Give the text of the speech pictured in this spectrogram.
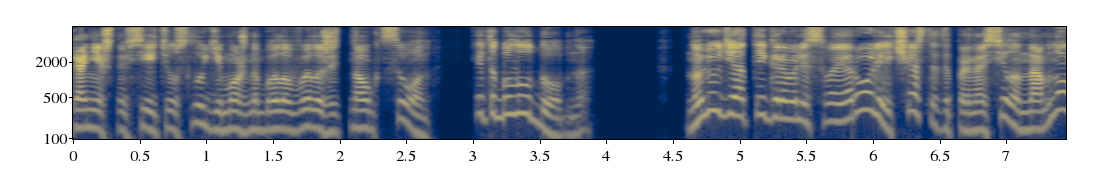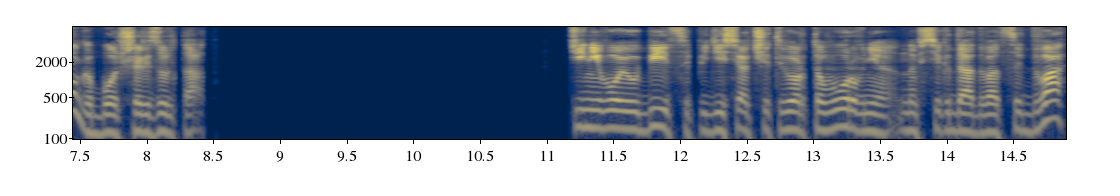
Конечно, все эти услуги можно было выложить на аукцион, это было удобно. Но люди отыгрывали свои роли, и часто это приносило намного больше результат. Теневой убийца 54 уровня навсегда 22,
